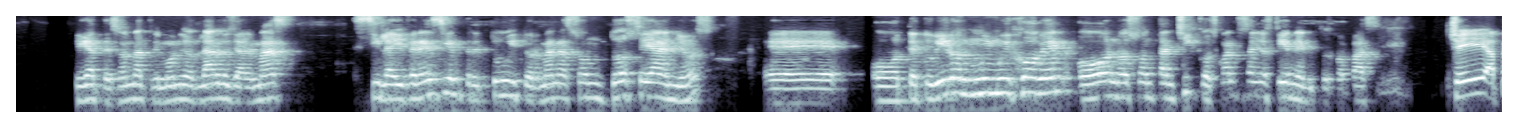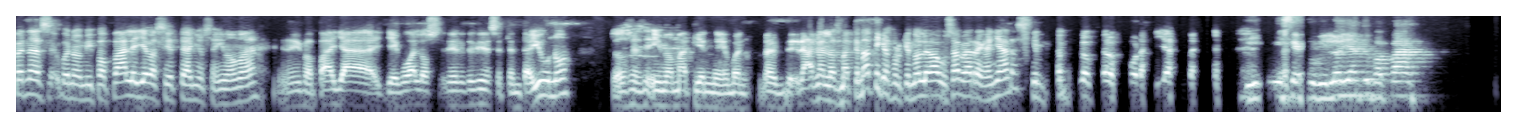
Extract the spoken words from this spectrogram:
Fíjate, son matrimonios largos y además, si la diferencia entre tú y tu hermana son 12 años, eh, o te tuvieron muy, muy joven o no son tan chicos. ¿Cuántos años tienen tus papás? Sí, apenas, bueno, mi papá le lleva 7 años a mi mamá. Mi papá ya llegó a los de 71. Entonces, mi mamá tiene, bueno, hagan las matemáticas porque no le va a gustar, va a regañar, siempre, pero por allá. ¿Y, ¿Y se jubiló ya tu papá?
